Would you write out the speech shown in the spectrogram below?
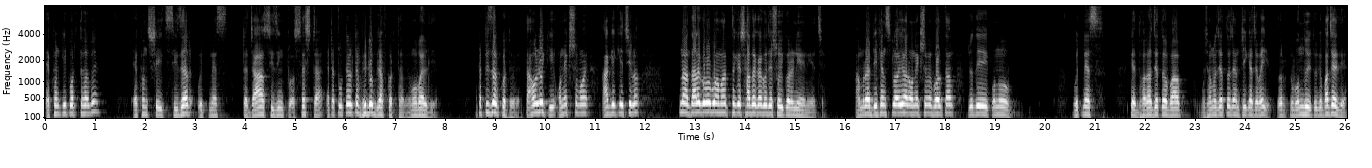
এখন কি করতে হবে? এখন সেই সিজার উইটনেসটা যা সিজিং প্রসেসটা এটা টোটালটা ভিডিওগ্রাফ করতে হবে মোবাইল দিয়ে। এটা প্রিজার্ভ করতে হবে। তাহলে কি অনেক সময় আগে কি ছিল? না দারোগাবাবু আমার থেকে সাদা কাগজে সই করে নিয়ে নিয়েছে। আমরা ডিফেন্স লয়ার অনেক সময় বলতাম, যদি কোনো উইটনেসকে ধরা যেত বা বোঝানো যেত যেন ঠিক আছে ভাই, তোর তো বন্ধুই, তোকে বাঁচাই দিয়ে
